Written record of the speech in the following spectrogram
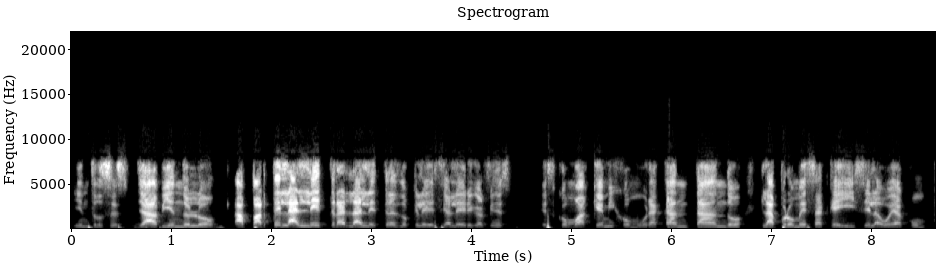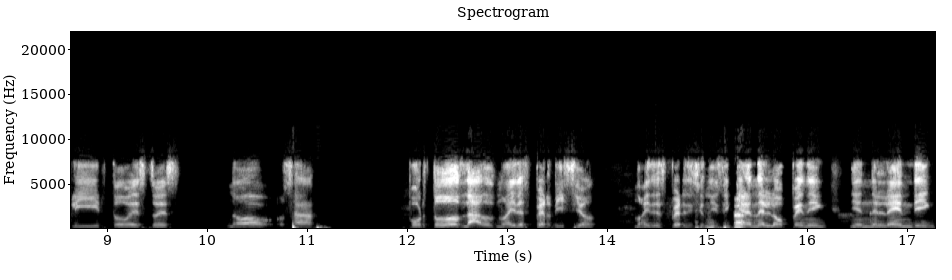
Y entonces, ya viéndolo, aparte la letra, la letra es lo que le decía a Eric al fin, es, es como a Kemi Homura cantando, la promesa que hice la voy a cumplir, todo esto es, no, o sea, por todos lados, no hay desperdicio. No hay desperdicio ni siquiera en el opening ni en el ending.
